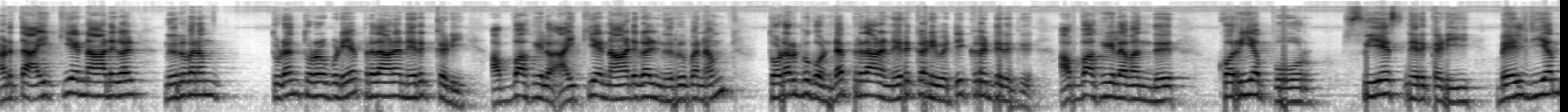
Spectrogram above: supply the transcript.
அடுத்த ஐக்கிய நாடுகள் நிறுவனத்துடன் தொடர்புடைய பிரதான நெருக்கடி. அவ்வகையில் ஐக்கிய நாடுகள் நிறுவனம் தொடர்பு கொண்ட பிரதான நெருக்கடி பற்றி கேட்டிருக்கு. அவ்வகையில் வந்து கொரிய போர் சுயஸ் நெருக்கடி பெல்ஜியம்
